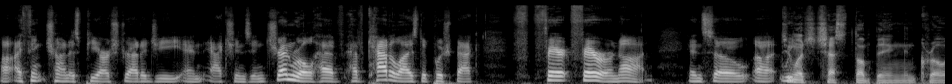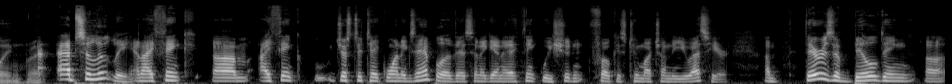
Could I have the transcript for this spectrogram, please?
Uh, I think China's PR strategy and actions in general have have catalyzed a pushback, fair fair or not. And so uh, too we, much chest thumping and crowing, right? Absolutely. And I think um, I think just to take one example of this, and again, I think we shouldn't focus too much on the U.S. here. Um, there is a building uh,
